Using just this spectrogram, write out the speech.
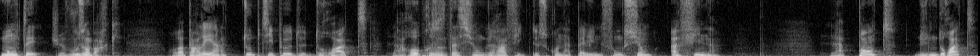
Montez, je vous embarque. On va parler un tout petit peu de droite, la représentation graphique de ce qu'on appelle une fonction affine. La pente d'une droite,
